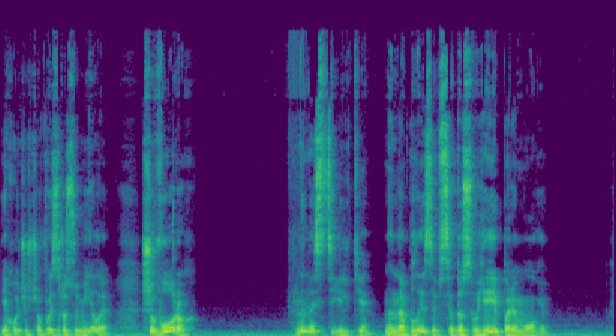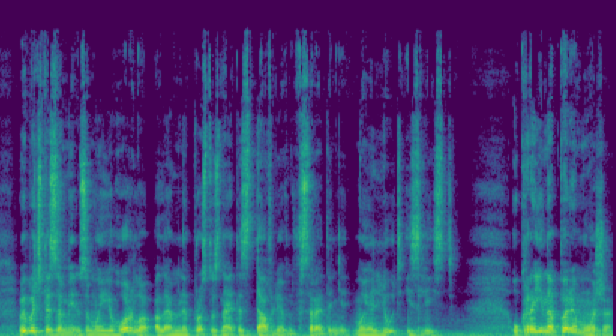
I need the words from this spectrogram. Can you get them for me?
Я хочу, щоб ви зрозуміли, що ворог не настільки не наблизився до своєї перемоги. Вибачте за, мі- за моє горло, але мене просто, знаєте, здавлює всередині моя лють і злість. Україна переможе.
